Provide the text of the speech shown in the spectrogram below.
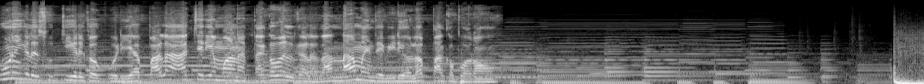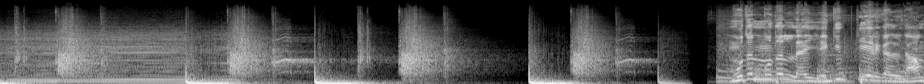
பூனைகளை சுத்தி இருக்கக்கூடிய பல ஆச்சரியமான தகவல்களை தான் நாம இந்த வீடியோல பார்க்க போறோம். முதன் முதல்ல எகிப்தியர்கள் தான்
